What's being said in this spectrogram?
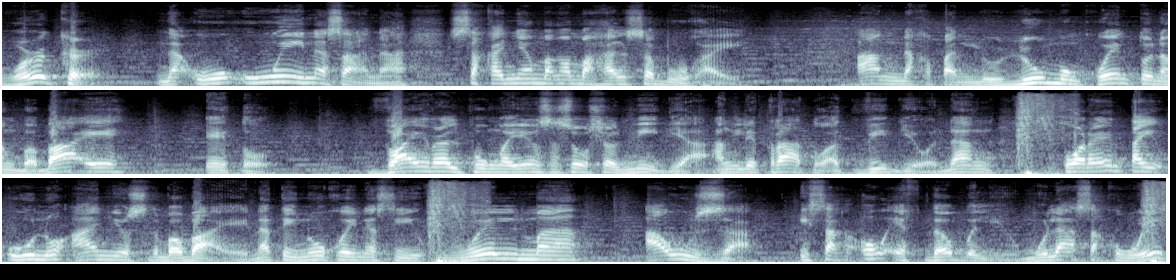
worker na uuwi na sana sa kanyang mga mahal sa buhay. Ang nakapanlulumong kwento ng babae, ito. Viral po ngayon sa social media ang litrato at video ng 41 anyos na babae na tinukoy na si Wilma Auza, isang OFW mula sa Kuwait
